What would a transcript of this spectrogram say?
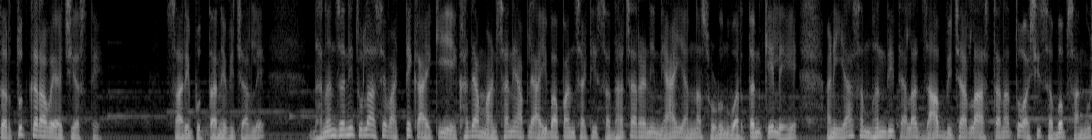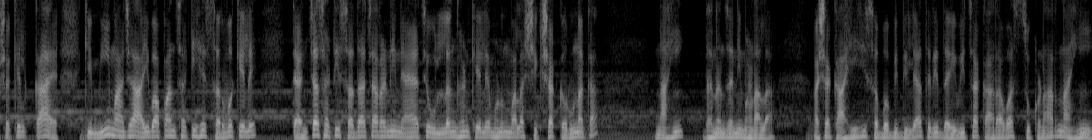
तरतूद करावयाची असते. सारीपुत्ताने विचारले धनंजनी तुला असे वाटते काय की एखाद्या माणसाने आपल्या आईबापांसाठी सदाचार आणि न्याय यांना सोडून वर्तन केले आणि यासंबंधी त्याला जाब विचारला असताना तो अशी सबब सांगू शकेल काय की मी माझ्या आईबापांसाठी हे सर्व केले? त्यांच्यासाठी सदाचार आणि न्यायाचे उल्लंघन केले म्हणून मला शिक्षा करू नका? नाही धनंजनी म्हणाला. अशा काहीही सबबी दिल्या तरी दैवीचा कारावास चुकणार नाही.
